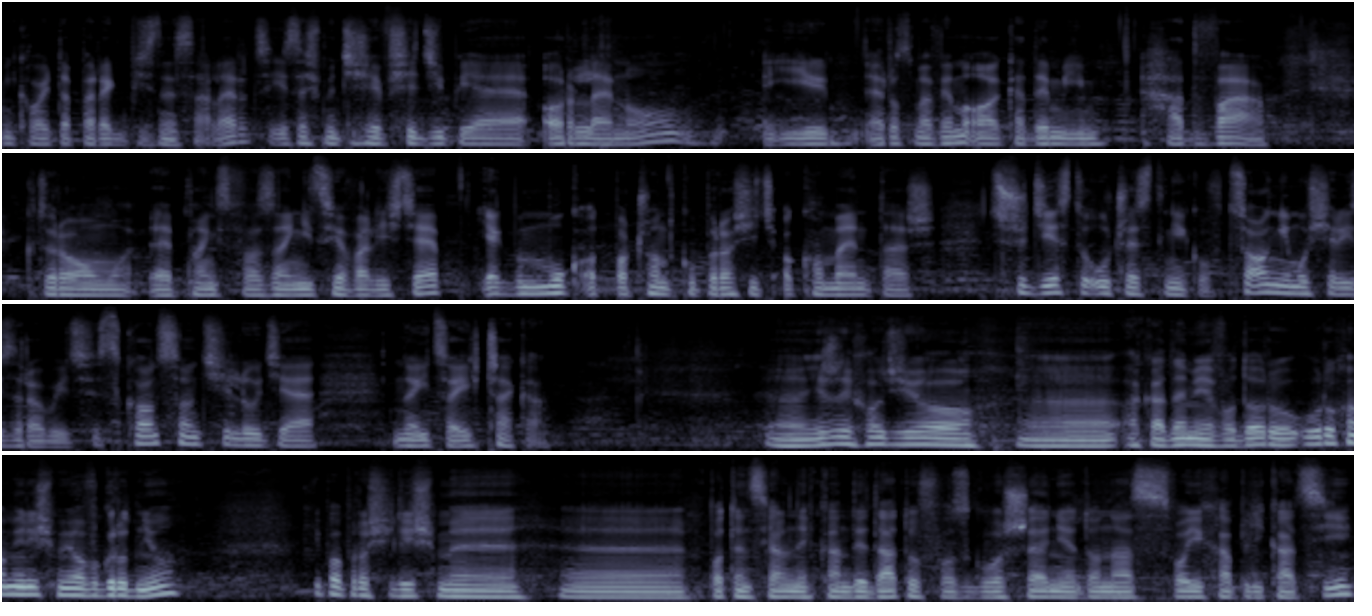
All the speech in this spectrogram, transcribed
Mikołaj Taperek, Business Alert. Jesteśmy dzisiaj w siedzibie Orlenu i rozmawiamy o Akademii H2, którą e, Państwo zainicjowaliście. Jakbym mógł od początku prosić o komentarz 30 uczestników, co oni musieli zrobić, skąd są ci ludzie, no i co ich czeka. E, Jeżeli chodzi o e, Akademię Wodoru, uruchomiliśmy ją w grudniu i poprosiliśmy e, potencjalnych kandydatów o zgłoszenie do nas swoich aplikacji,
